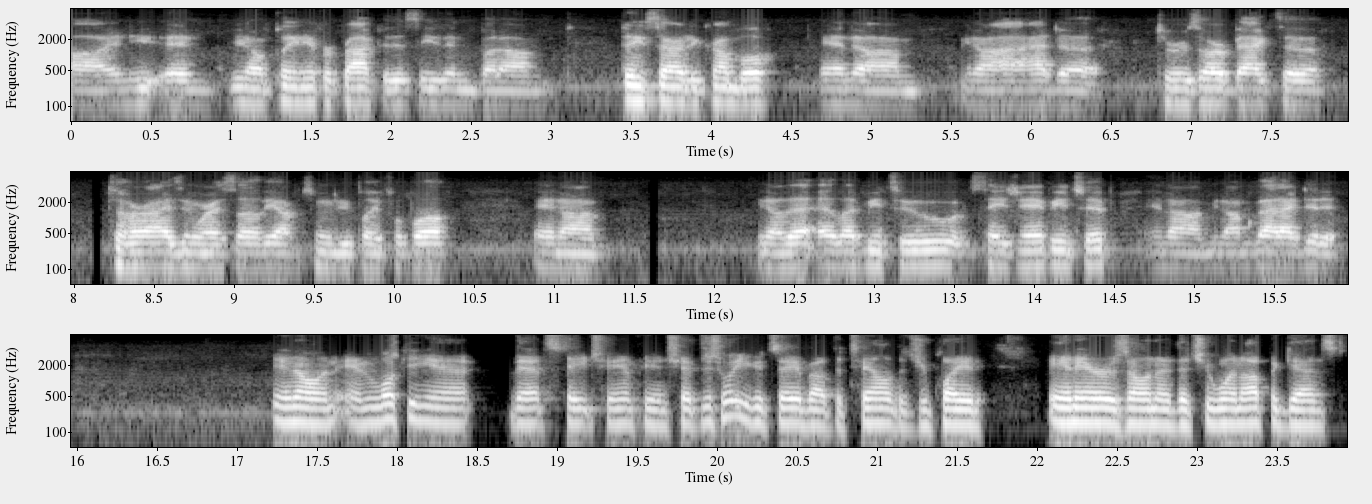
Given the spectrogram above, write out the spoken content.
uh, and and you know playing here for Proctor this season, but um, things started to crumble, and um, you know I had to to resort back to to Horizon where I saw the opportunity to play football, and um, you know that led me to state championship, and um, you know I'm glad I did it. You know, and, and looking at that state championship, just what you could say about the talent that you played in Arizona that you went up against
